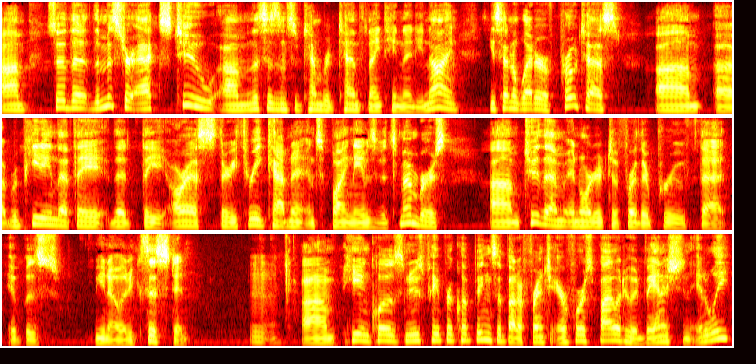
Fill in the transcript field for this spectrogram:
Um, so the the Mr. X two, um, this is in September tenth, nineteen ninety nine. He sent a letter of protest, um, uh, repeating that they that the RS thirty three cabinet and supplying names of its members um, to them in order to further prove that it was you know it existed. Um, he enclosed newspaper clippings about a French Air Force pilot who had vanished in Italy.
